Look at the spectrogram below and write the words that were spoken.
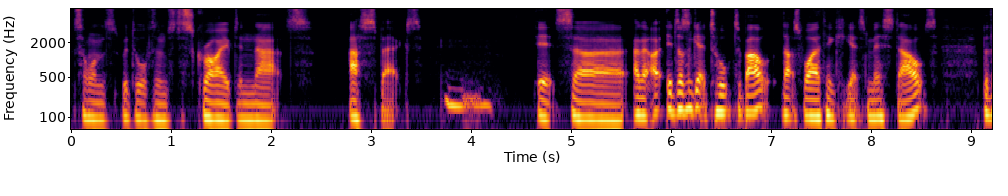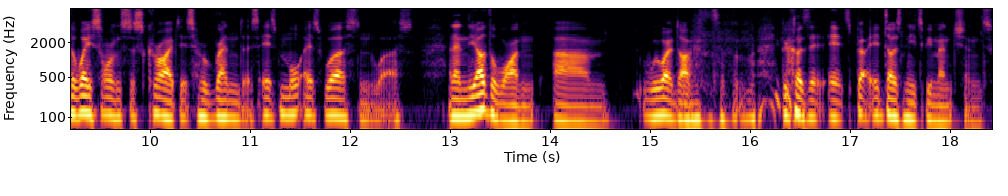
someone's with dwarfism is described in that aspect Mm. it's uh and it- it doesn't get talked about that's why i think it gets missed out but the way someone's described it's horrendous it's more it's worse and worse and then the other one um we won't dive into because it, it's but it does need to be mentioned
